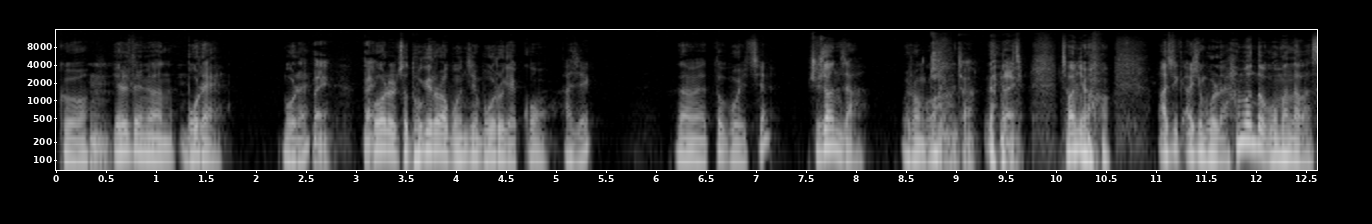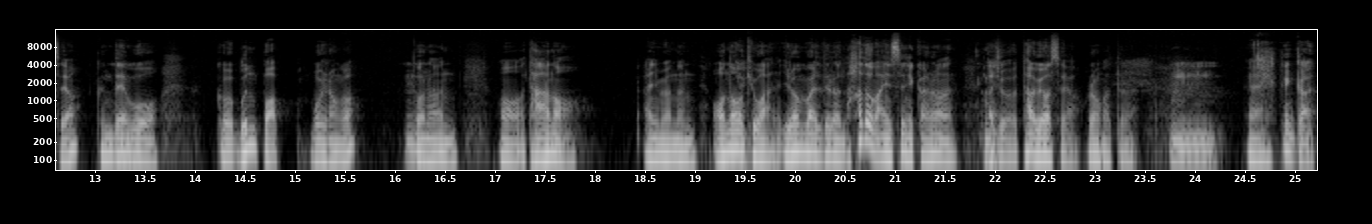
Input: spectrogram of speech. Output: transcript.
그 음. 예를 들면 모래, 모래. 네. 네. 그거를 저 독일어로 뭔지 모르겠고 아직. 그다음에 또 뭐 있지? 주전자 뭐 이런 거 진짜. 네. 전혀 아직 아직 몰라요. 한 번도 못 만나봤어요. 근데 뭐 그 문법 뭐 이런 거 음. 또는 어 단어 아니면은 언어 네. 교환 이런 말들은 하도 많이 쓰니까는 네. 아주 다 외웠어요. 그런 것들은. 음. 예. 그러니까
